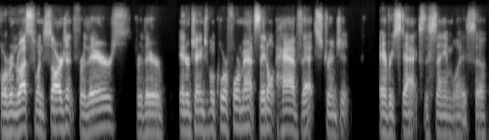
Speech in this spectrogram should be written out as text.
Corbin Russwin Sargent for theirs, for their interchangeable core formats, they don't have that stringent every stack's the same way. So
